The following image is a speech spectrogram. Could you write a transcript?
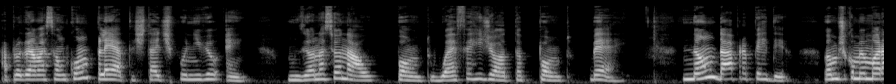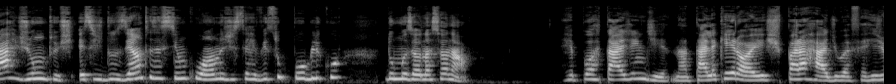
A programação completa está disponível em museunacional.ufrj.br. Não dá para perder. Vamos comemorar juntos esses 205 anos de serviço público do Museu Nacional. Reportagem de Natália Queiroz para a Rádio UFRJ.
